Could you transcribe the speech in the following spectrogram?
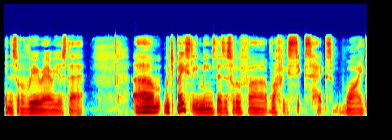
in the sort of rear areas there. Um, which basically means there's a sort of uh, roughly six hex wide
